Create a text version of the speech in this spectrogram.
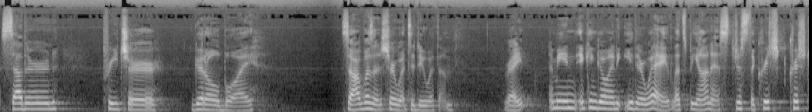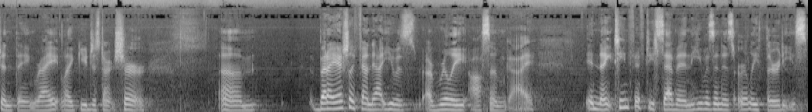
Southern preacher, good old boy. So I wasn't sure what to do with him, right? I mean, it can go in either way, let's be honest. Just the Christian thing, right? Like, you just aren't sure. Um, but I actually found out he was a really awesome guy. In 1957, he was in his early 30s.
